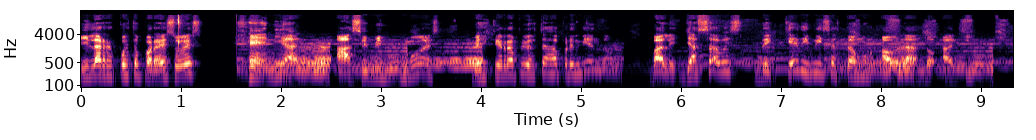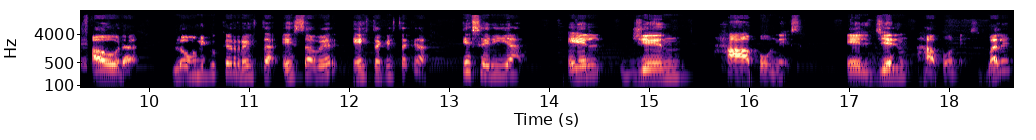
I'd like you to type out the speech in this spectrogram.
Y la respuesta para eso es genial. Así mismo es. ¿Ves qué rápido estás aprendiendo? Vale, ya sabes de qué divisa estamos hablando aquí. Ahora, lo único que resta es saber esta que está acá que sería el yen japonés. El yen japonés, ¿vale?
